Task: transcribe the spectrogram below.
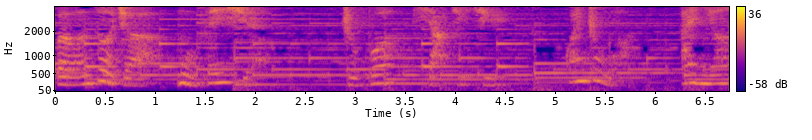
本文作者木飞雪，主播小菊菊，关注我，爱你哦。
